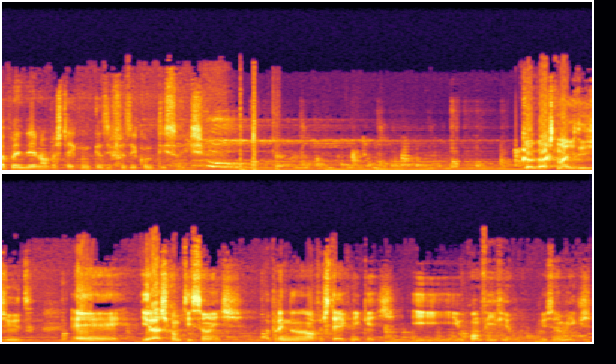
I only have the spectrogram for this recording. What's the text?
aprender novas técnicas e fazer competições. O que eu gosto mais do judo é ir às competições, aprender novas técnicas e, e o convívio com os amigos.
